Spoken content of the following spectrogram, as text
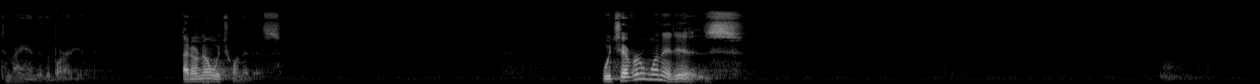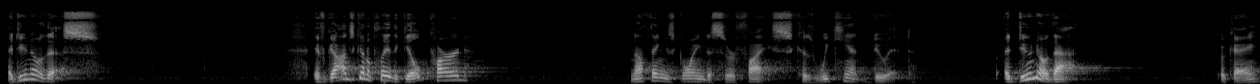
to my end of the bargain. I don't know which one it is. Whichever one it is, I do know this. If God's going to play the guilt card, nothing's going to suffice because we can't do it. I do know that. Okay?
